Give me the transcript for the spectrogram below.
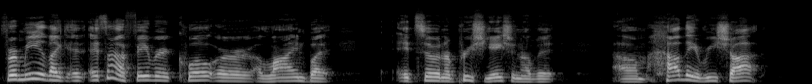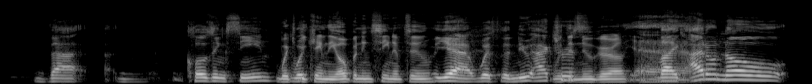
for me, like it, it's not a favorite quote or a line, but it's an appreciation of it. Um, how they reshot that closing scene, which with, became the opening scene of two yeah, with the new actress. with the new girl. Yeah, like I don't know.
